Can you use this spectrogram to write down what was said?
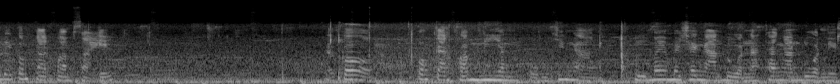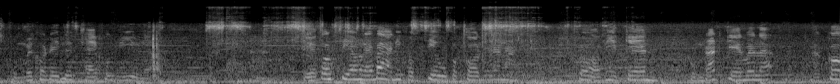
เรียกต้องการความใส แล้วก็ต้องการความเนียนของชิ้นงาน คือไม่ไม่ใช่งานด่วนนะถ้างานด่วนเนี่ยผมไม่ค่อยได้เลือกใช้พวกนี้อยู่แล้วเดี๋ยวต้องเตรียมอะไรบ้างนี่ผมเตรียมอุปกรณ์ไว้แล้วนะก็นี่แกนผมรัดแกนไว้แล้วแล้วก็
